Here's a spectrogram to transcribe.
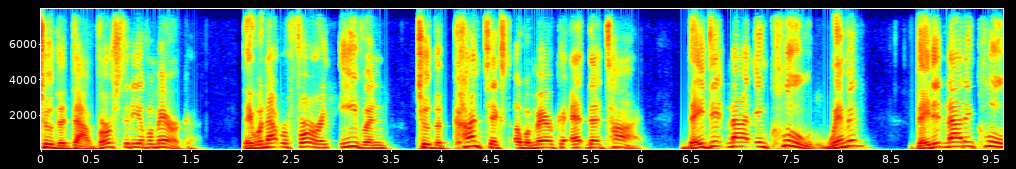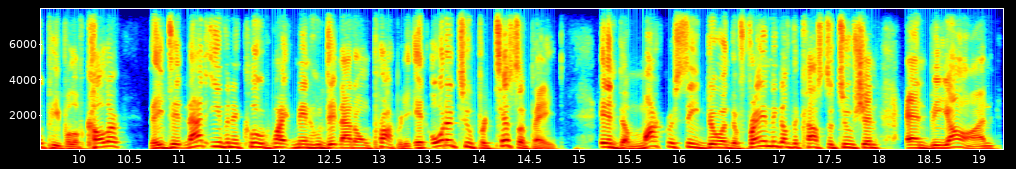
to the diversity of America. They were not referring even to the context of America at that time. They did not include women, they did not include people of color, they did not even include white men who did not own property. In order to participate in democracy during the framing of the Constitution and beyond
